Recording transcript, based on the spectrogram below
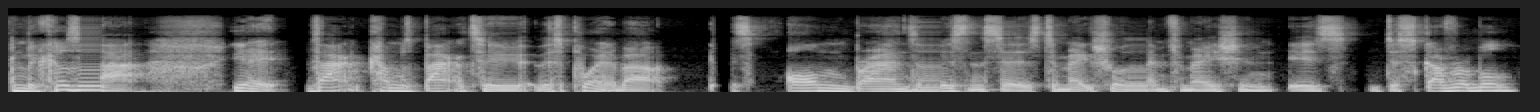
and because of that, you know, that comes back to this point about it's on brands and businesses to make sure that information is discoverable,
